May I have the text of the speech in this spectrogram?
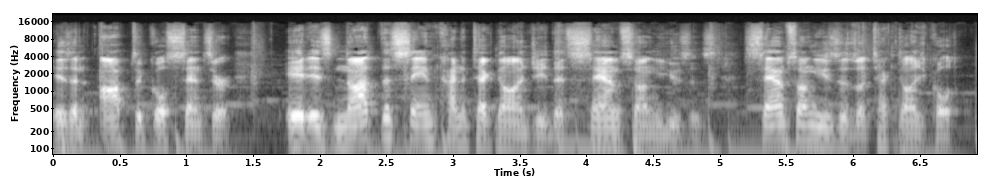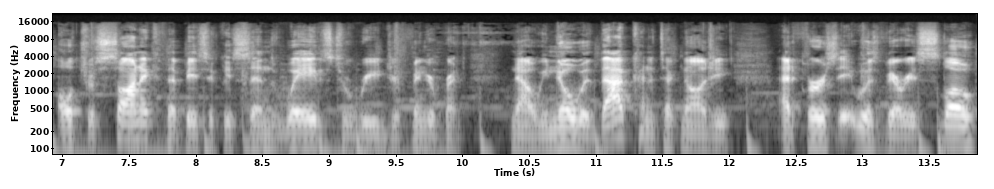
is an optical sensor. It is not the same kind of technology that Samsung uses. Samsung uses a technology called ultrasonic that basically sends waves to read your fingerprint. Now we know with that kind of technology, at first it was very slow.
